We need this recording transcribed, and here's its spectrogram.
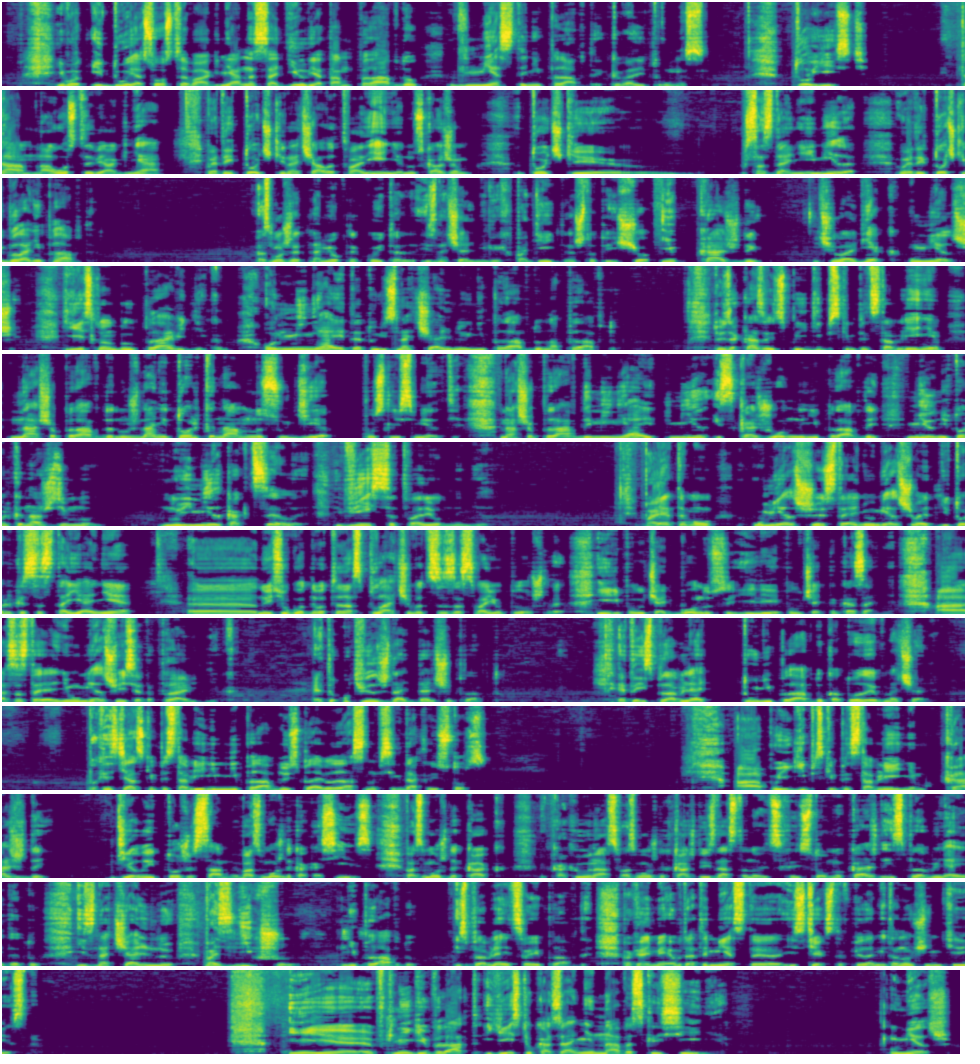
И вот иду я с острова огня, насадил я там правду вместо неправды, говорит Унос. То есть, там, на острове огня, в этой точке начала творения, ну, скажем, точки создания мира, в этой точке была неправда. Возможно, это намек на какой-то изначальный грехопадение, на что-то еще. И каждый человек, умерший, если он был праведником, он меняет эту изначальную неправду на правду. То есть, оказывается, по египетским представлениям, наша правда нужна не только нам на суде после смерти. Наша правда меняет мир, искаженный неправдой, мир не только наш земной, но и мир как целое, весь сотворенный мир. Поэтому умершее, состояние умершего – это не только состояние э, ну, если угодно, вот расплачиваться за свое прошлое, или получать бонусы, или получать наказание. А состояние умершего, если это праведник, это утверждать дальше правду. Это исправлять ту неправду, которая в начале. По христианским представлениям неправду исправил раз и навсегда Христос. А по египетским представлениям каждый делает то же самое. Возможно, как Осирис, возможно, как, как и у нас, возможно, каждый из нас становится Христом, но каждый исправляет эту изначальную, возникшую неправду, исправляет своей правдой. По крайней мере, вот это место из текстов пирамид, оно очень интересно. И в книге Врат есть указание на воскресение умерших.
